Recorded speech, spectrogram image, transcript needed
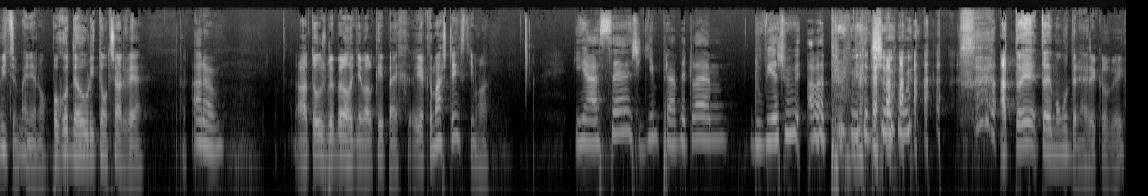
Víceméně, no. Pokud neulítnou třeba dvě. Ano. A to už by byl hodně velký pech. Jak to máš ty s tímhle? Já se řídím pravidlem důvěřuj, ale prověřuj. A to je, to je moudré, řekl bych.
